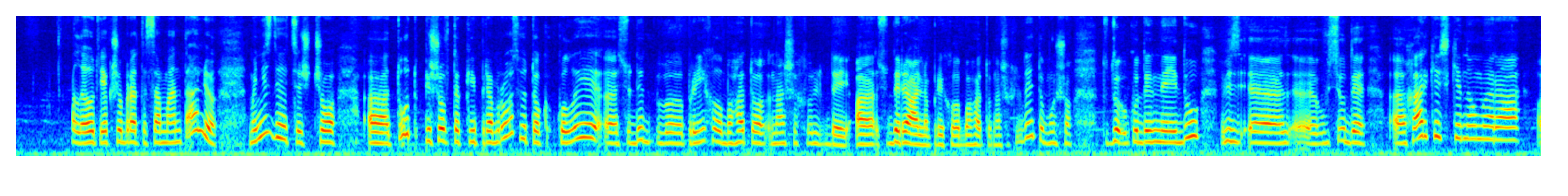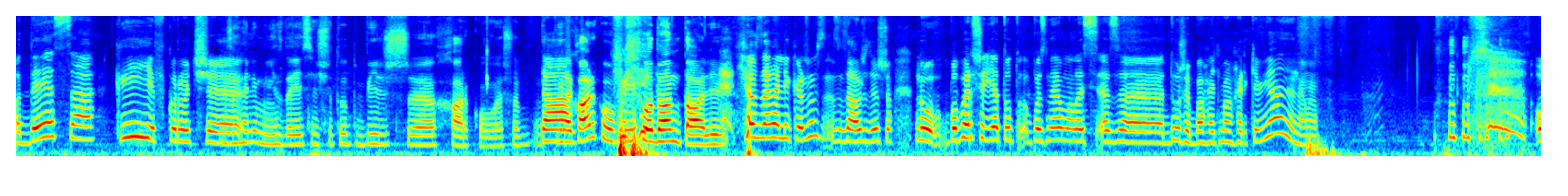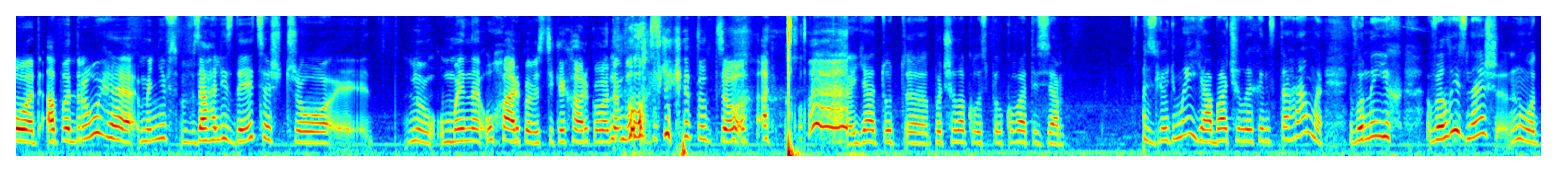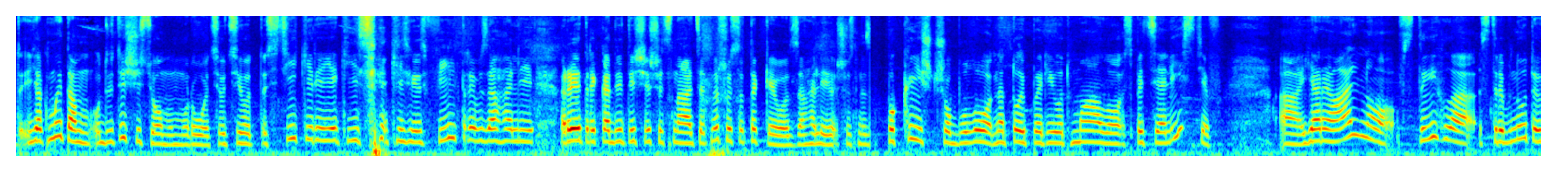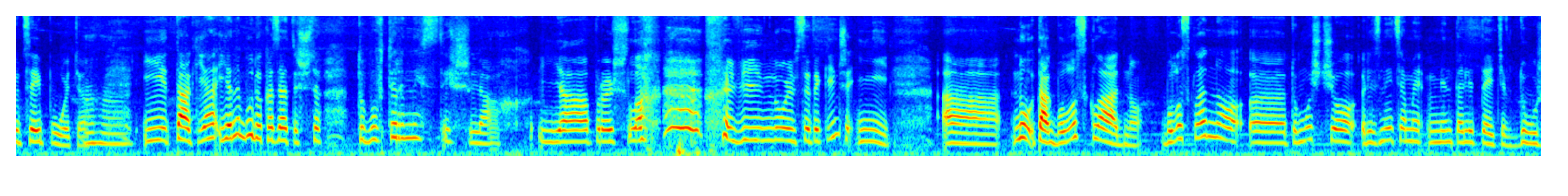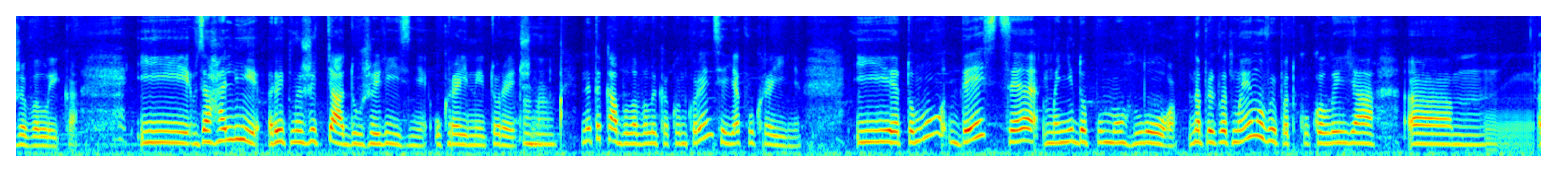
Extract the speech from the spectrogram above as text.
Але от якщо брати саме Анталію, мені здається, що е, тут пішов такий прям розвиток, коли е, сюди е, приїхало багато наших людей. А сюди реально приїхало багато наших людей, тому що тут, куди не йду, віз- е, е, всюди е, харківські номера, Одеса, Київ. Коротше, Взагалі мені здається, що тут більш е, Харково, що Так. пів Харкова приїхало до Анталії. Я взагалі кажу завжди, що ну, по-перше, я тут познайомилася з дуже багатьма харків'янинами. От, а по-друге, мені взагалі здається, що е, ну, у мене у Харкові стільки Харкова не було, скільки тут цього Харкова. Я тут е, почала коли спілкуватися. З людьми я бачила їх інстаграми, вони їх вели, знаєш, ну от як ми там у 2007 році, оці от стікери, якісь, якісь фільтри взагалі, ретрика 2016, ну щось таке, от взагалі щось не поки що було на той період мало спеціалістів. Я реально встигла стрибнути у цей потяг. Угу. І так, я, я не буду казати, що то був тернистий шлях. Я пройшла війну і все таке інше. Ні. А, ну так, було складно. Було складно, е, тому що різниця менталітетів дуже велика. І взагалі ритми життя дуже різні України і Туреччини. Угу. Не така була велика конкуренція, як в Україні. І тому десь це мені допомогло. Наприклад, в моєму випадку, коли я е,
